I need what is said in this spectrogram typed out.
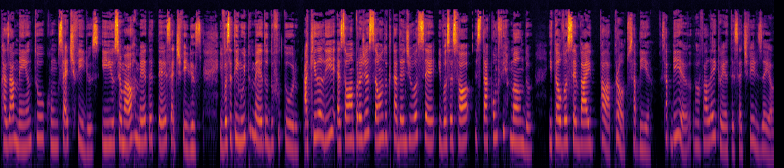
casamento com sete filhos e o seu maior medo é ter sete filhos e você tem muito medo do futuro, aquilo ali é só uma projeção do que tá dentro de você e você só está confirmando. Então, você vai falar: pronto, sabia. Sabia, eu falei que eu ia ter sete filhos aí, ó.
